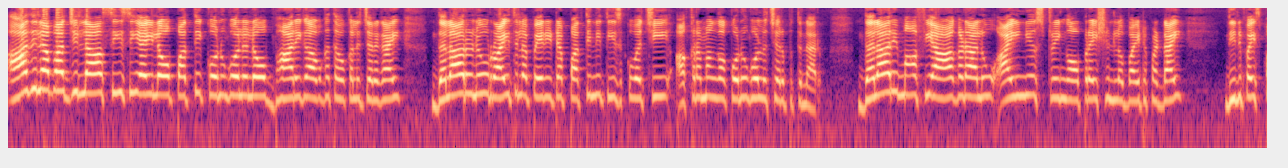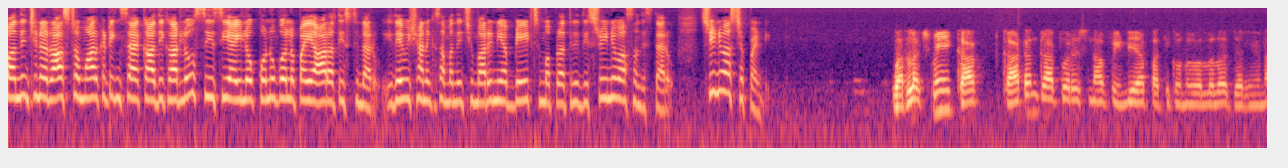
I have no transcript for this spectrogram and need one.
ఆదిలాబాద్ జిల్లా సీసీఐలో పత్తి కొనుగోలులో భారీగా అవకతవకలు జరిగాయి. దళారులు రైతుల పేరిట పత్తిని తీసుకువచ్చి అక్రమంగా కొనుగోలు జరుపుతున్నారు. దళారి మాఫియా ఆగడాలు ఐన్యూ స్ట్రింగ్ ఆపరేషన్లో బయటపడ్డాయి. దీనిపై స్పందించిన రాష్ట్ర మార్కెటింగ్ శాఖ అధికారులు సీసీఐలో కొనుగోలుపై ఆరా తీస్తున్నారు. ఇదే విషయానికి సంబంధించి మరిన్ని అప్డేట్స్ మా ప్రతినిధి శ్రీనివాస్ అందిస్తారు. శ్రీనివాస్ చెప్పండి. Varalakshmi cotton corporation of India పత్తి కొనుగోలులో జరిగిన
